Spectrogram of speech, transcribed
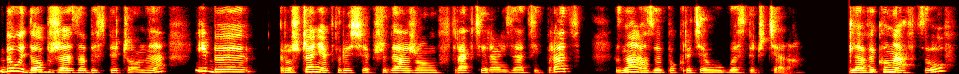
były dobrze zabezpieczone i by roszczenia, które się przydarzą w trakcie realizacji prac, znalazły pokrycie u ubezpieczyciela. Dla wykonawców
